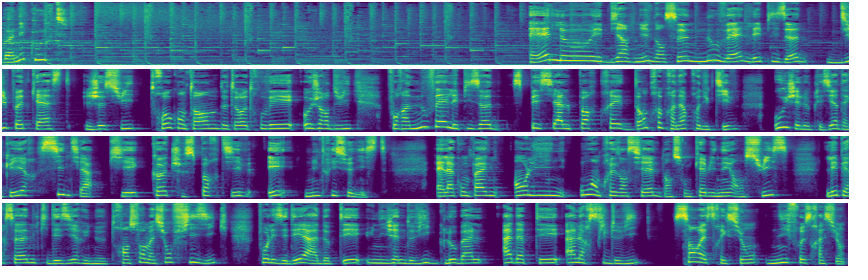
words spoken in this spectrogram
Bonne écoute Hello et bienvenue dans ce nouvel épisode du podcast. Je suis trop contente de te retrouver aujourd'hui pour un nouvel épisode spécial portrait d'entrepreneur productive où j'ai le plaisir d'accueillir Cynthia qui est coach sportive et nutritionniste. Elle accompagne en ligne ou en présentiel dans son cabinet en Suisse les personnes qui désirent une transformation physique pour les aider à adopter une hygiène de vie globale adaptée à leur style de vie sans restriction ni frustration.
